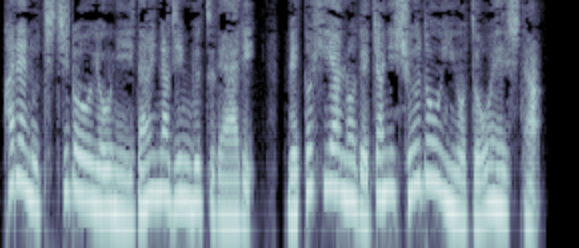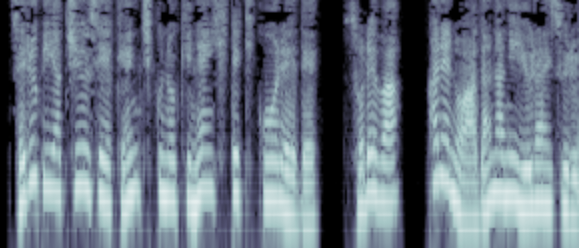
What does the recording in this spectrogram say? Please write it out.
彼の父同様に偉大な人物であり、メトヒアのデチャニ修道院を造営した。セルビア中世建築の記念碑的恒例で、それは彼のあだ名に由来する。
